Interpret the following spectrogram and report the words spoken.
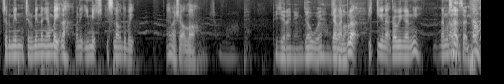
cermin cerminan yang baik lah mana image Islam tu baik eh Masya Allah Fikiran yang jauh eh. Masya jangan Allah. pula fikir nak kahwin dengan ni Muslim Alasan. Oh.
